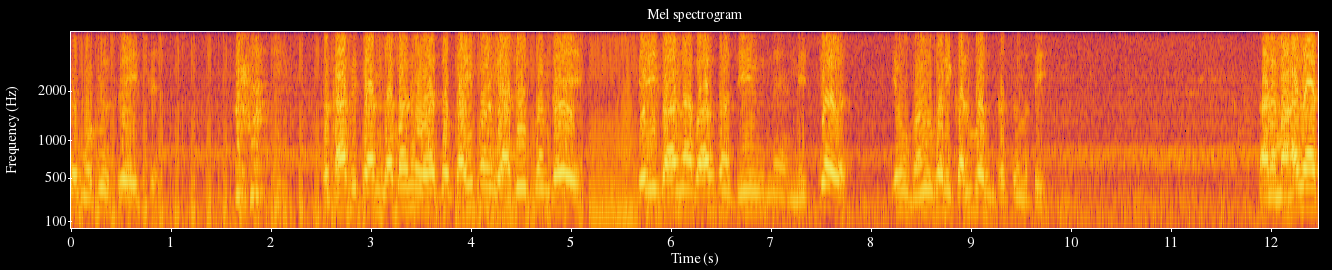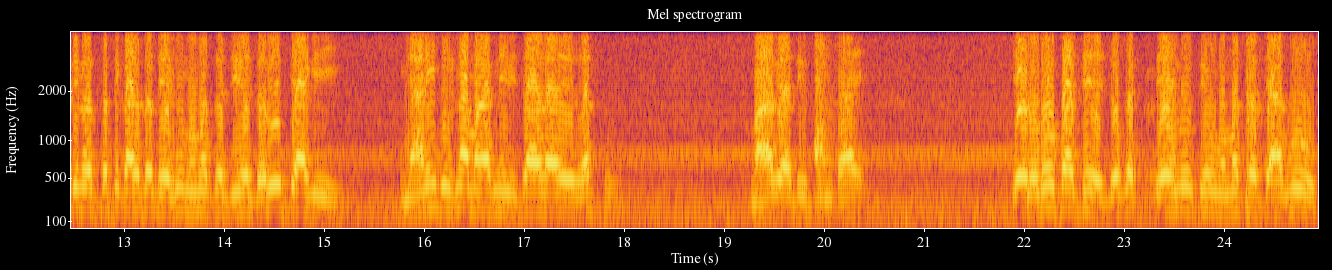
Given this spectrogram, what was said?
તે મોટું શ્રેય છે. તથાપિ તેમ દબાણું હોય તો કઈ પણ વ્યાધિ ઉત્પન્ન થાય, તેવી ભાવના ભાવના જીવ ને નિશ્ચળ એવું ઘણું કરી કલ્પન થતું નથી. અને મહાવ્યાધિ નો ઉત્પત્તિ કાળ તો દેહનું મહત્વ જીવે જરૂર ત્યાગી. જ્ઞાની પુરુષ ના માર્ગની વિચારણા એ વર્તું મહાવ્યાધિ ઉત્પન્ન થાય? એ રૂઢો ઉપાય છે. જો કે દેહનું તેવું મહત્વ ત્યાગવું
